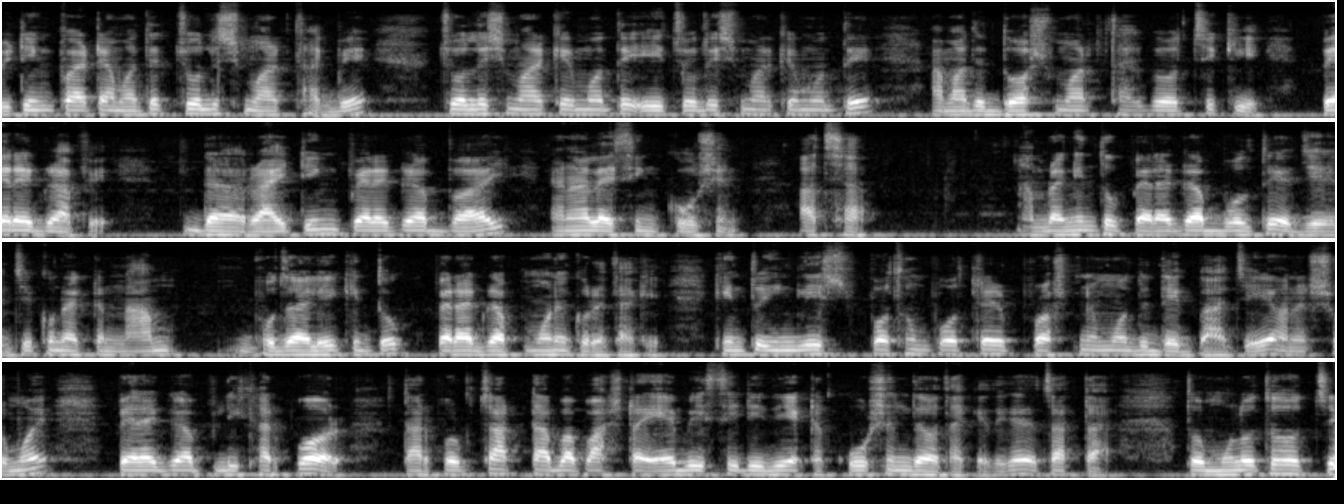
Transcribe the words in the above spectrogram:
রিডিং পার্টে আমাদের চল্লিশ মার্ক থাকবে। চল্লিশ মার্কের মধ্যে, এই চল্লিশ মার্কের মধ্যে আমাদের দশ মার্ক থাকবে হচ্ছে কি প্যারাগ্রাফে the writing paragraph by analysing question আচ্ছা আমরা কিন্তু প্যারাগ্রাফ বলতে যে যে কোনো একটা নাম বোঝাইলেই কিন্তু প্যারাগ্রাফ মনে করে থাকি। কিন্তু ইংলিশ প্রথম পত্রের প্রশ্নের মধ্যে দেখবা যে অনেক সময় প্যারাগ্রাফ লেখার পর তারপর চারটা বা পাঁচটা এ বি দিয়ে একটা কোশ্চেন দেওয়া থাকে, ঠিক আছে? চারটা। তো মূলত হচ্ছে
